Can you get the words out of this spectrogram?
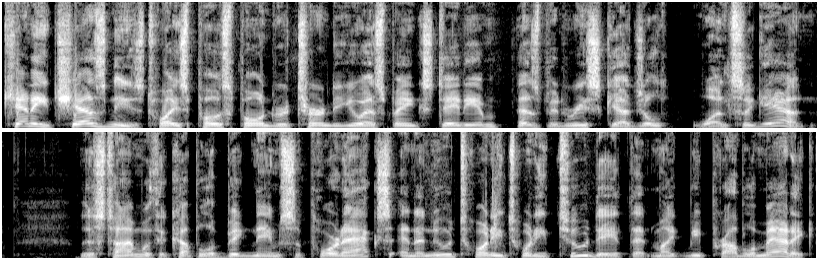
Kenny Chesney's twice postponed return to U.S. Bank Stadium has been rescheduled once again. This time with a couple of big name support acts and a new 2022 date that might be problematic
